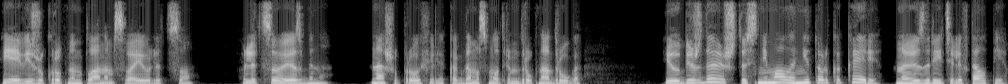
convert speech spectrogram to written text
Я вижу крупным планом свое лицо, лицо Эсбина, наши профили, когда мы смотрим друг на друга, и убеждаюсь, что снимала не только Кэрри, но и зрители в толпе.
